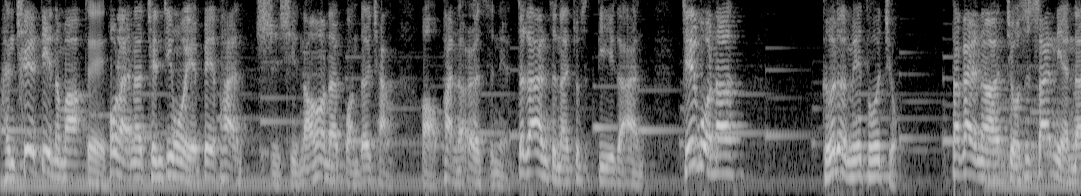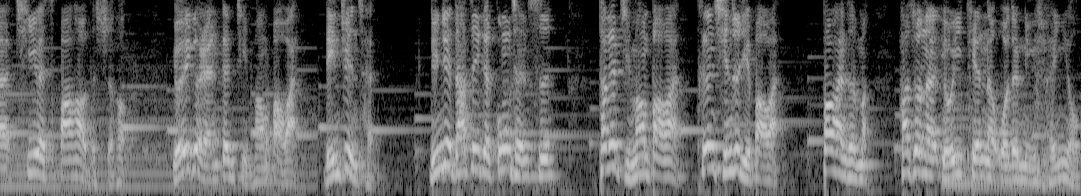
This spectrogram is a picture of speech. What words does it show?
很确定了吗？对后来呢，陈金火也被判死刑，然后呢，广德强哦判了二十年。这个案子呢，就是第一个案子。结果呢，隔了没多久，大概呢九十三年呢七月十八号的时候，有一个人跟警方报案，林俊成。林俊成他是一个工程师，他跟警方报案，他跟刑事局报案，报案什么？他说呢，有一天呢，我的女朋友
